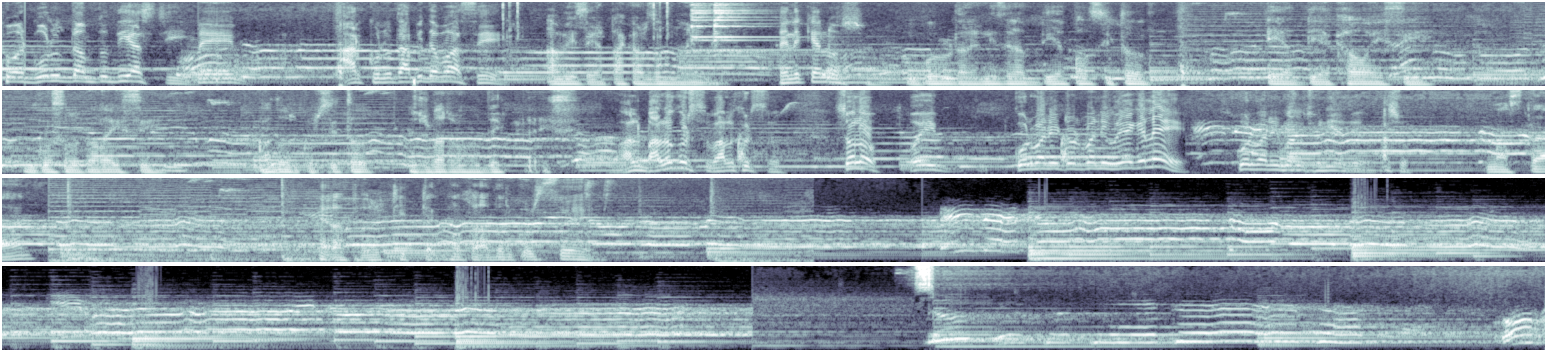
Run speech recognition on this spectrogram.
তোমার গরুর দাম তো দিয়ে আসছি। মানে আর কোনো দাবি দাবা আছে? আমি এই জায়গায় টাকার জন্য আই না। তাহলে কেন আসছো? গরুটারে নিজের হাত দিয়ে পালছি তো। এই হাত দিয়ে খাওয়াইছি গোসল করাইছি আদর করছি তো। এবার আমি দেখতে আইছি। ভালো ভালো করছ ভালো করছ। চলো ওই কোরবানি টোরবানি হয়ে গেলে কোরবানির মাংস নিয়ে যাও। আসো। মাস্টার এরা তো ঠিকঠাক মতো আদর করছে। মাসুম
